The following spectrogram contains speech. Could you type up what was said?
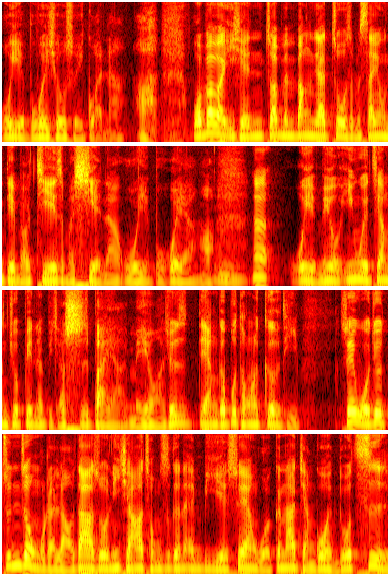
我也不会修水管啊啊。我爸爸以前专门帮人家做什么三用电表接什么线啊，我也不会啊啊。那我也没有因为这样就变得比较失败啊，没有啊，就是两个不同的个体。所以我就尊重我的老大说，你想要从事跟 NBA，虽然我跟他讲过很多次，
